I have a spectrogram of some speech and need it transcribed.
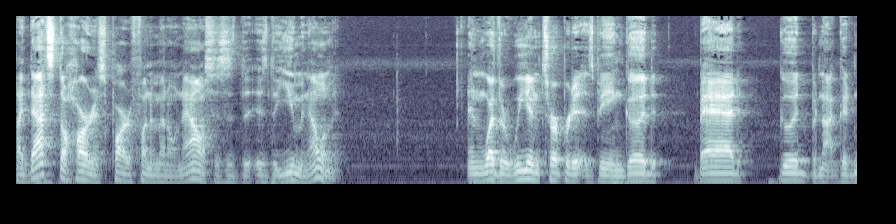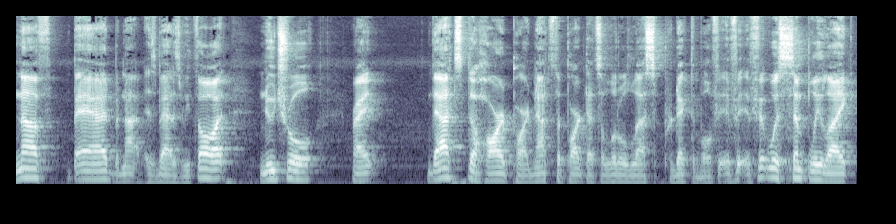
Like that's the hardest part of fundamental analysis is the, is the human element. And whether we interpret it as being good, bad, good but not good enough, bad but not as bad as we thought, neutral, right? That's the hard part. And that's the part that's a little less predictable. If, if, if it was simply like,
